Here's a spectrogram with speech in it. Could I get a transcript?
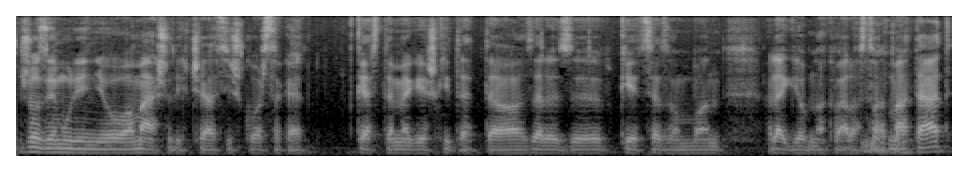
José Mourinho a második chelsea korszakát kezdte meg, és kitette az előző két szezonban a legjobbnak választott Matát,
